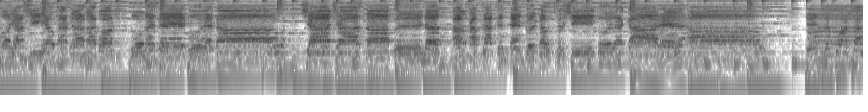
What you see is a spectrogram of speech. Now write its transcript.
voiam și eu ca să mă porți cum se purtau Și aceasta până am aflat în templul tău sfârșitul care-l au. Însă soarta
